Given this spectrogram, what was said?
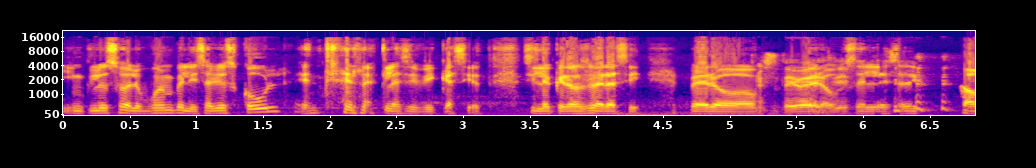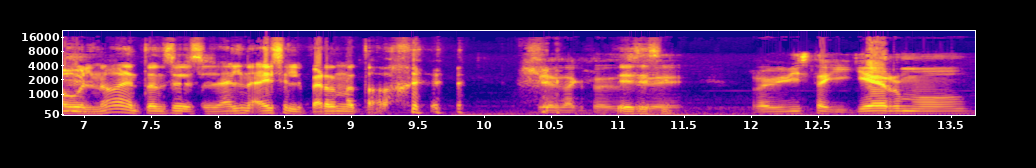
incluso el buen Belisario Skull entra en la clasificación, si lo queremos ver así. Pero, pero pues, él es el Cole, ¿no? Entonces ahí se le perdona todo. sí, exacto. reviviste a Guillermo,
